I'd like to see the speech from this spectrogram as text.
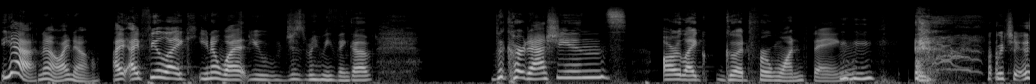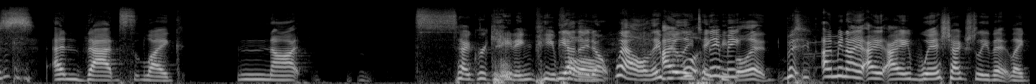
Yeah, no, I know. I, I feel like, you know what, you just made me think of? The Kardashians are like good for one thing, mm-hmm. Which is and that's like not segregating people. yeah, they don't. Well, they really well, take they people make- in. But I mean, I, I, I wish actually that like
